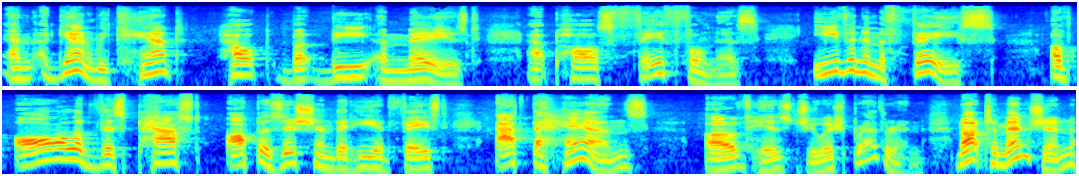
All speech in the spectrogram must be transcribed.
And again, we can't help but be amazed at Paul's faithfulness, even in the face of all of this past opposition that he had faced at the hands of his Jewish brethren. Not to mention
